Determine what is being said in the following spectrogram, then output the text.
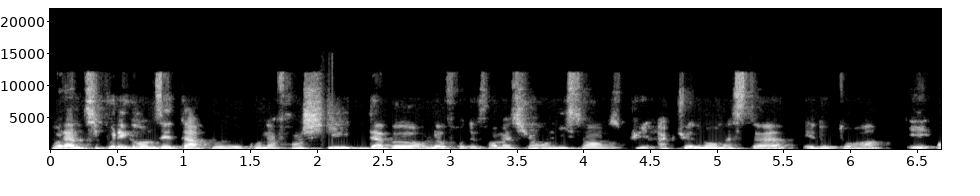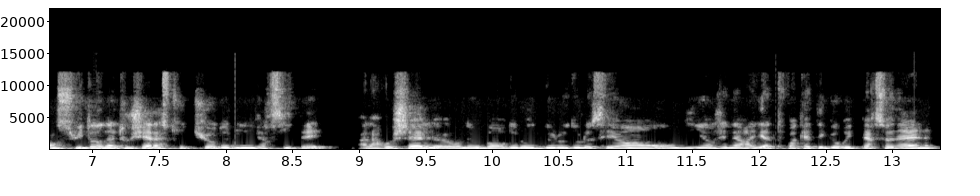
Voilà un petit peu les grandes étapes euh, qu'on a franchies. D'abord, l'offre de formation, licence, puis actuellement master et doctorat. Et ensuite, on a touché à la structure de l'université. À La Rochelle, on est au bord de l'océan. On dit en général, il y a trois catégories de personnel.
